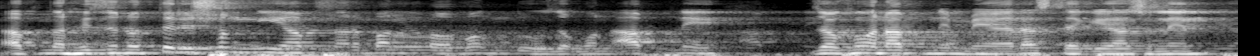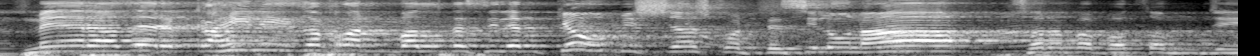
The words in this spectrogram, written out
আপনার হিজরতের সঙ্গী, আপনার বাল্য বন্ধু যখন আপনি যখন আপনি মেয়েরাজ থেকে আসলেন, মেয়েরাজের কাহিনী যখন বলতেছিলেন, কেউ বিশ্বাস করতেছিল না। সর্বপ্রথম যে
